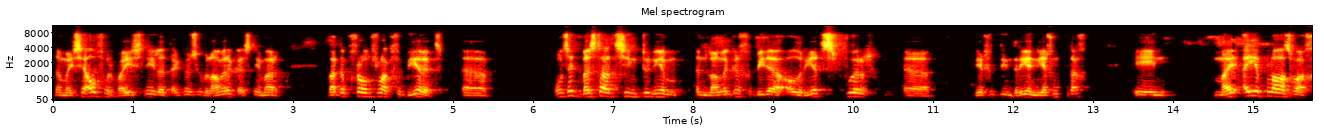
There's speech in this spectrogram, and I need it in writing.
na myself verwys nie dat ek nou so belangrik is nie, maar wat op grondvlak gebeur het. Uh ons het misdaad sien toeneem in landelike gebiede alreeds voor uh 1993 en my eie plaaswag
